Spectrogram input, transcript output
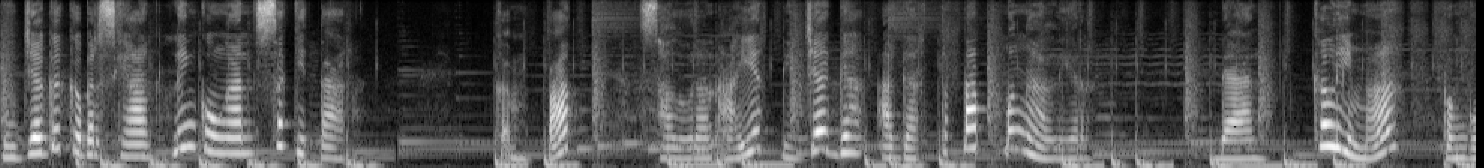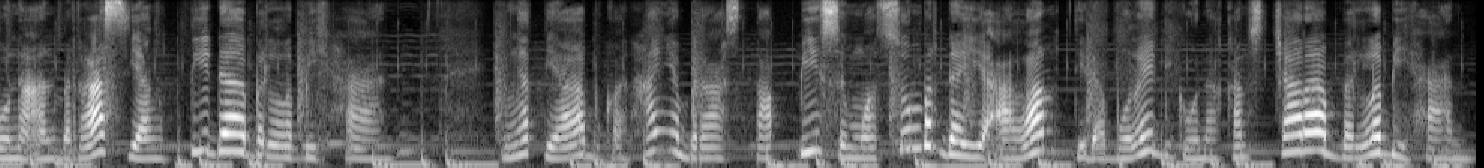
menjaga kebersihan lingkungan sekitar. Keempat, saluran air dijaga agar tetap mengalir. Dan kelima, penggunaan beras yang tidak berlebihan. Ingat ya, bukan hanya beras, tapi semua sumber daya alam tidak boleh digunakan secara berlebihan.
